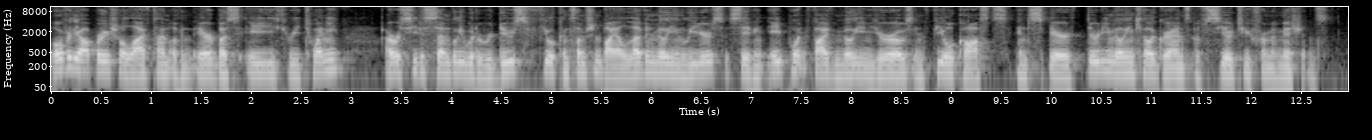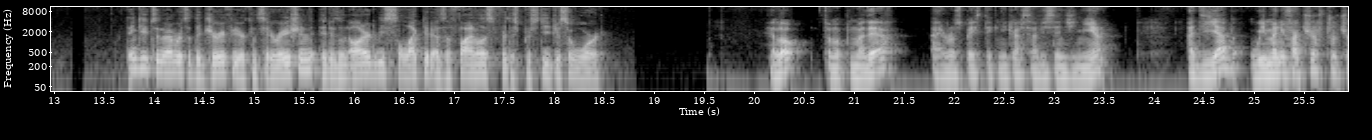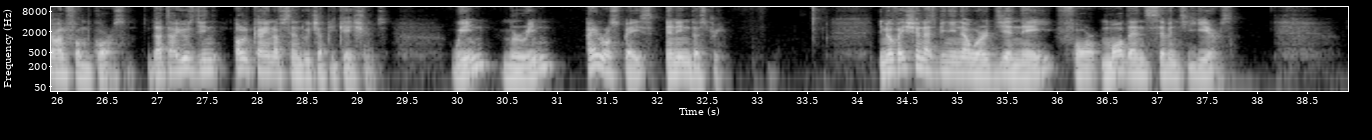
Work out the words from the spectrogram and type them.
Over the operational lifetime of an Airbus A320, our seat assembly would reduce fuel consumption by 11 million liters, saving 8.5 million euros in fuel costs and spare 30 million kilograms of CO2 from emissions. Thank you to the members of the jury for your consideration. It is an honor to be selected as a finalist for this prestigious award. Hello, Thomas Poumader, Aerospace Technical Service Engineer. At Diab, we manufacture structural foam cores that are used in all kinds of sandwich applications wind, marine, aerospace, and industry. Innovation has been in our DNA for more than 70 years.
